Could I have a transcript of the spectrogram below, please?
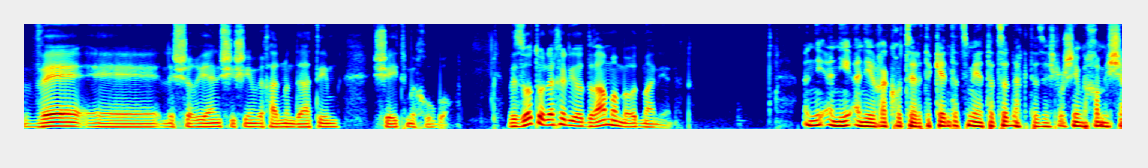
ולשריין 61 מנדטים שיתמכו בו. וזאת הולכת להיות דרמה מאוד מעניינת. אני, אני, אני רק רוצה לתקן את עצמי, אתה צדקת, זה 35.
